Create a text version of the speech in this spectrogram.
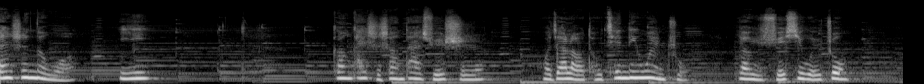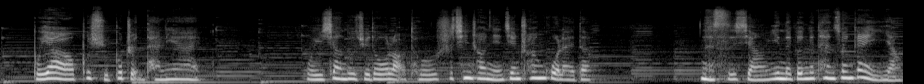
单身的我一刚开始上大学时，我家老头千叮万嘱，要以学习为重，不要不许不准谈恋爱。我一向都觉得我老头是清朝年间穿过来的，那思想硬得跟个碳酸钙一样。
